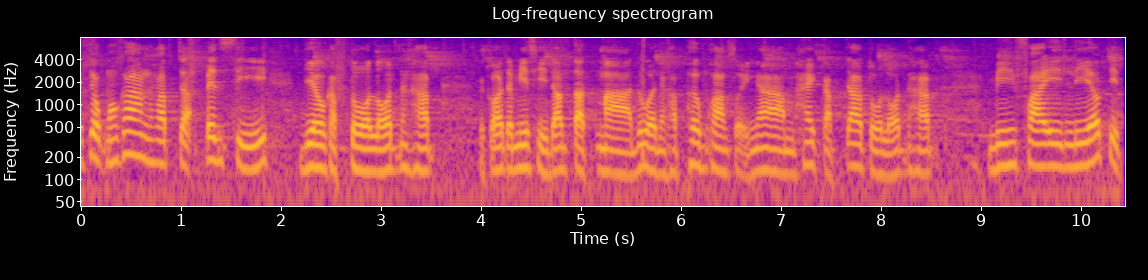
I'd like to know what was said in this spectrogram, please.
กระจกมองข้างนะครับ จะเป็นสีเดียวกับตัวรถนะครับแล้วก็จะมีสีดำตัดมาด้วยนะครับ เพิ่มความสวยงามให้กับเจ้าตัวรถนะครับ มีไฟเลี้ยวติด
